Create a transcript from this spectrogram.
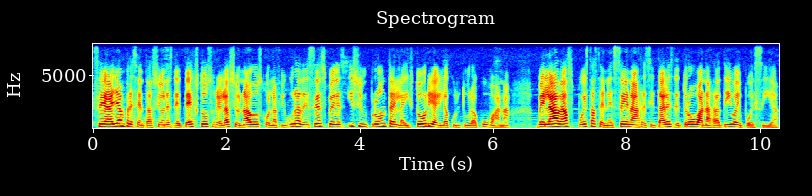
se hallan presentaciones de textos relacionados con la figura de Céspedes y su impronta en la historia y la cultura cubana, veladas, puestas en escena, recitales de trova, narrativa y poesía,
